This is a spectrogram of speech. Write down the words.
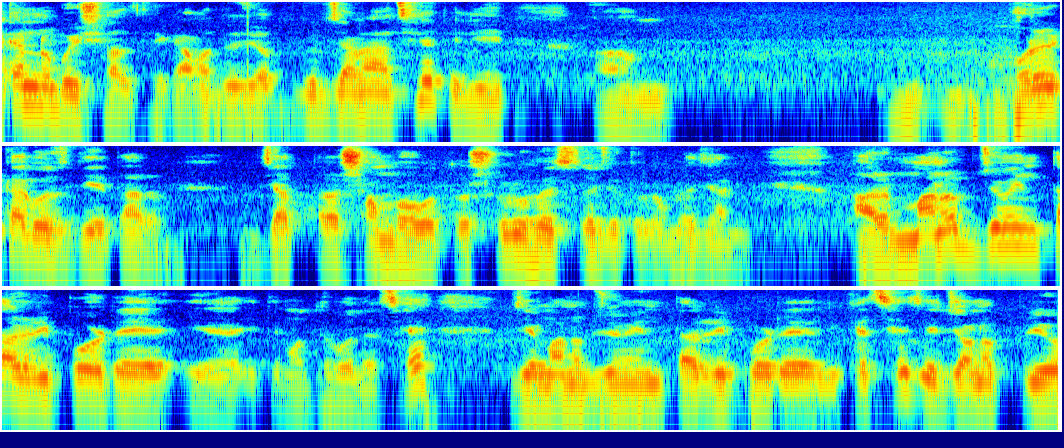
একানব্বই সাল থেকে। আমাদের যতদূর জানা আছে, তিনি ভোরের কাগজ দিয়ে তার যাত্রা সম্ভবত শুরু হয়েছিল যেটুকু আমরা জানি। আর মানব জমিন তার রিপোর্টে ইতিমধ্যে বলেছে যে মানব জমিন তার রিপোর্টে লিখেছে যে জনপ্রিয়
